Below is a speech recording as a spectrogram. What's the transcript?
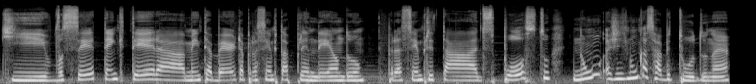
Que você tem que ter a mente aberta para sempre estar aprendendo, para sempre estar disposto. Num, a gente nunca sabe tudo, né?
